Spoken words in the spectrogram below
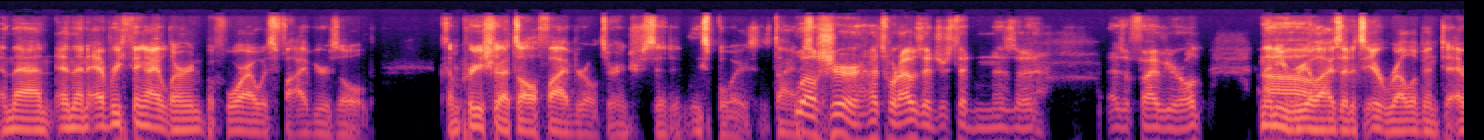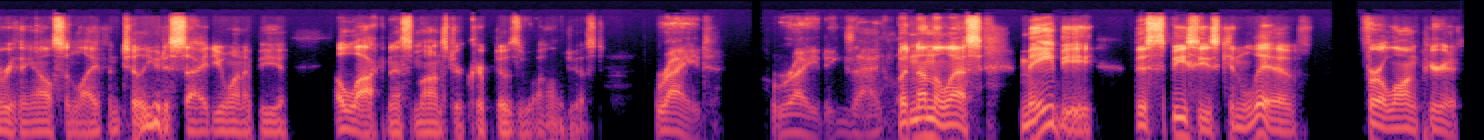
and then and then everything I learned before I was five years old. Because I'm pretty sure that's all five year olds are interested in, at least boys, is dinosaurs. well, sure, that's what I was interested in as a as a five year old. And then you Um, realize that it's irrelevant to everything else in life until you decide you want to be a, a Loch Ness monster cryptozoologist. Right, right, exactly. But nonetheless, maybe this species can live for a long period of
